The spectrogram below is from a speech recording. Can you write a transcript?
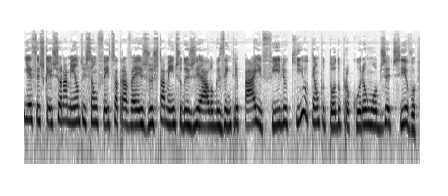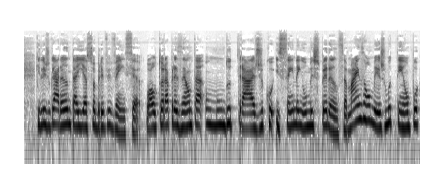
E esses questionamentos são feitos através justamente dos diálogos entre pai e filho que o tempo todo procuram um objetivo que lhes garanta a sobrevivência. O autor apresenta um mundo trágico e sem nenhuma esperança, mas ao mesmo tempo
